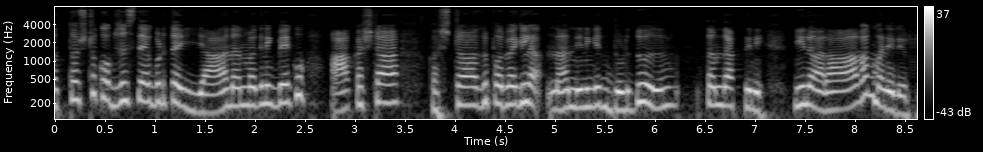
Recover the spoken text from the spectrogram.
ಮತ್ತಷ್ಟು ಕೊಬ್ಜಸ್ತಿ ಜಾಸ್ತಿ ಆಗ್ಬಿಡುತ್ತೆ. ಯಾ ನನ್ನ ಮಗನಿಗೆ ಬೇಕು? ಆ ಕಷ್ಟ ಕಷ್ಟ ಆದ್ರೂ ಪರವಾಗಿಲ್ಲ. ನಾನು ನಿನಗೆ ದುಡ್ದು ತಂದಾಕ್ತೀನಿ. ನೀನು ಆರಾಮಾಗಿ ಮನೇಲಿರು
